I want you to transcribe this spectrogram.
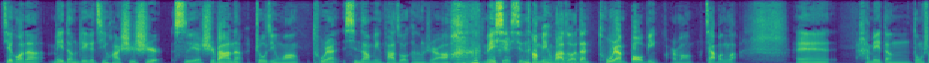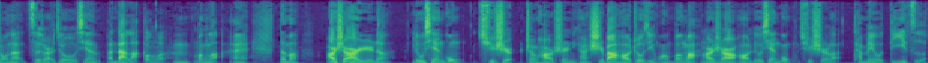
结果呢，没等这个计划实施，四月十八呢，周景王突然心脏病发作，可能是啊，没写心脏病发作，但突然暴病而亡，驾崩了。哎，还没等动手呢，自个儿就先完蛋了，崩了，嗯，崩了。哎，那么二十二日呢，刘献公去世，正好是你看十八号周景王崩嘛，二十二号刘献公去世了，他没有嫡子，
